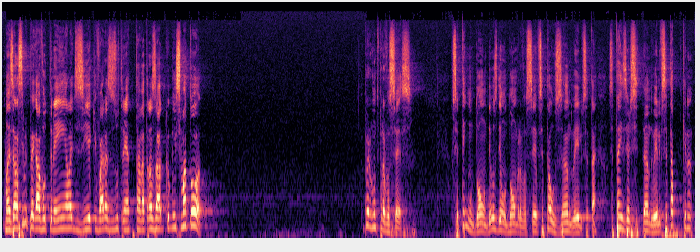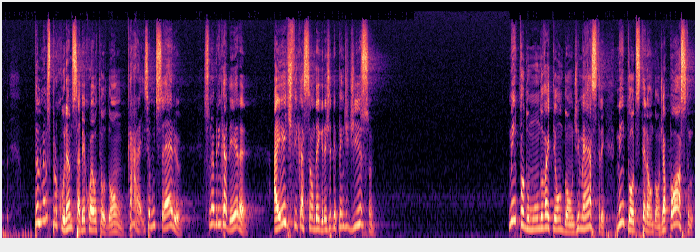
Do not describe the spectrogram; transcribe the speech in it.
Mas ela sempre pegava o trem e ela dizia que várias vezes o trem estava atrasado porque alguém se matou. Eu pergunto para vocês: você tem um dom, Deus deu um dom para você, você está usando ele, você está você tá exercitando ele, você está pelo menos procurando saber qual é o teu dom. Cara, isso é muito sério. Isso não é brincadeira. A edificação da igreja depende disso. Nem todo mundo vai ter um dom de mestre, nem todos terão um dom de apóstolo,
